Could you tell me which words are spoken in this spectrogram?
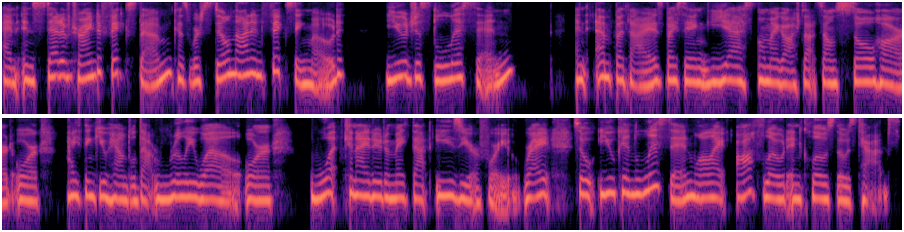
And instead of trying to fix them, because we're still not in fixing mode, you just listen and empathize by saying, Yes, oh my gosh, that sounds so hard. Or I think you handled that really well. Or what can I do to make that easier for you? Right. So you can listen while I offload and close those tabs.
